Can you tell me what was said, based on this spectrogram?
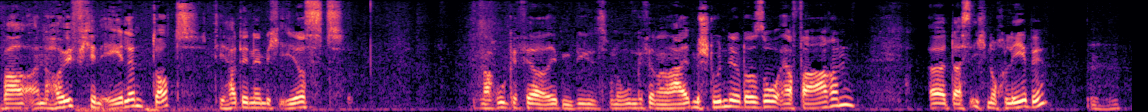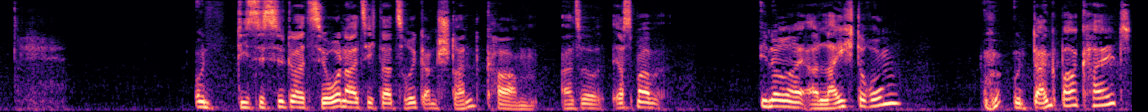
war ein Häufchen Elend dort. Die hatte nämlich erst nach ungefähr eben wie so einer ungefähr einer halben Stunde oder so erfahren, äh, dass ich noch lebe. Mhm. Und diese Situation, als ich da zurück an den Strand kam, also erstmal innere Erleichterung, und Dankbarkeit,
